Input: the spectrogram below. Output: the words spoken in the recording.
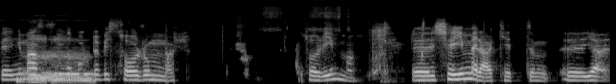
Benim aslında burada bir sorum var. Sorayım mı? Ee, şeyi merak ettim. Ee, ya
